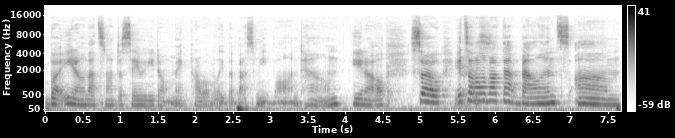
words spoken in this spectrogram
but you know that's not to say we don't make probably the best meatball in town. You know, so it's all about that balance. Um,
